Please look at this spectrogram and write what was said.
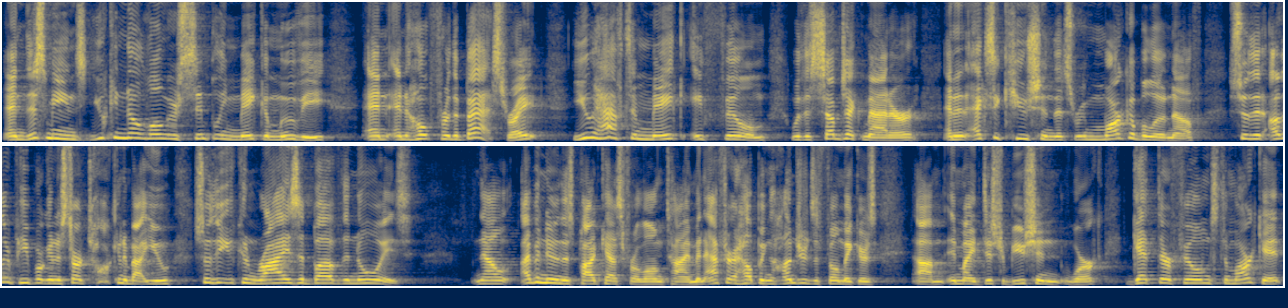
And this means you can no longer simply make a movie and, and hope for the best, right? You have to make a film with a subject matter and an execution that's remarkable enough so that other people are going to start talking about you so that you can rise above the noise. Now, I've been doing this podcast for a long time, and after helping hundreds of filmmakers um, in my distribution work get their films to market,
